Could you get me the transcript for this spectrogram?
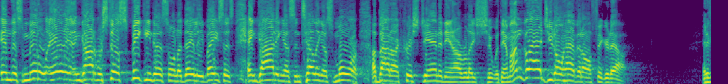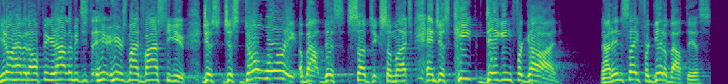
in this middle area and God were still speaking to us on a daily basis and guiding us and telling us more about our Christianity and our relationship with Him. I'm glad you don't have it all figured out. And if you don't have it all figured out, let me just, here, here's my advice to you. Just, just don't worry about this subject so much and just keep digging for God. Now, I didn't say forget about this.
